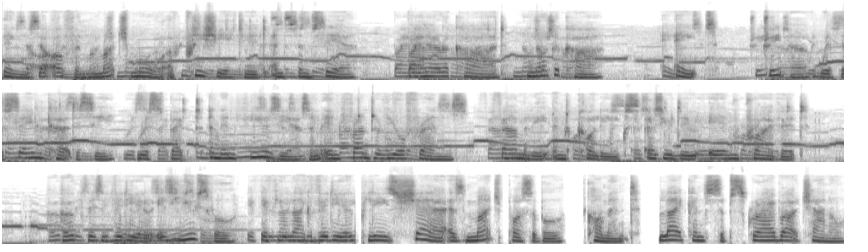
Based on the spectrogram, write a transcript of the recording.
things are often much more appreciated and sincere. Buy her a card, not a car. 8. Treat her with the same courtesy, respect and enthusiasm in front of your friends, family and colleagues as you do in private. Hope this video is useful. If you like video please share as much possible, comment, like and subscribe our channel.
